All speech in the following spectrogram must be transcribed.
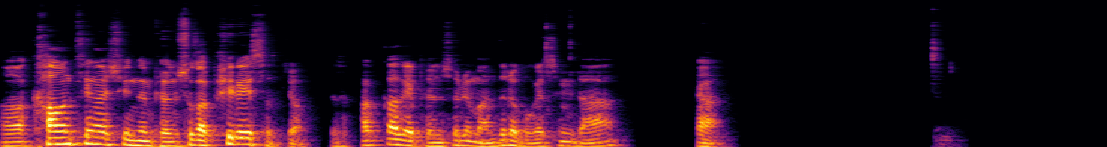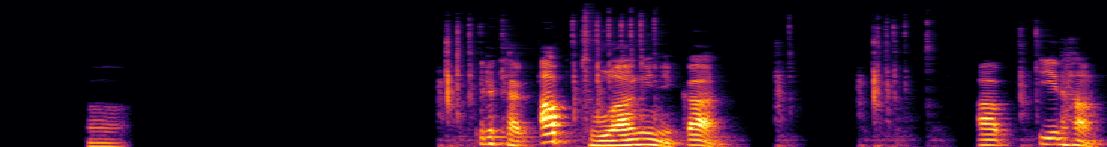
어, 카운팅할 수 있는 변수가 필요했었죠. 그래서 각각의 변수를 만들어 보겠습니다. 자, 어, 이렇게 앞두 항이니까 앞 1항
